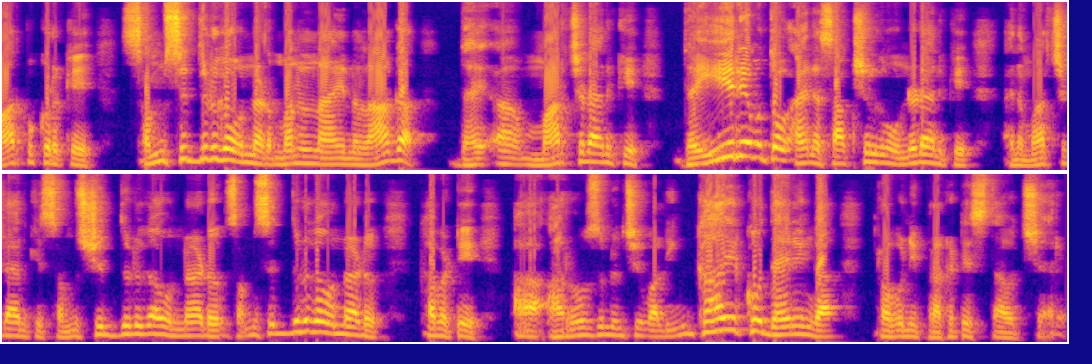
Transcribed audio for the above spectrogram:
మార్పు కొరకే సంసిద్ధుడుగా ఉన్నాడు. మనల్ని ఆయన లాగా ధై మార్చడానికి ధైర్యంతో ఆయన సాక్షులుగా ఉండడానికి ఆయన మార్చడానికి సంసిద్ధుడుగా ఉన్నాడు సంసిద్ధుడుగా ఉన్నాడు. కాబట్టి ఆ ఆ రోజు నుంచి వాళ్ళు ఇంకా ఎక్కువ ధైర్యంగా ప్రభుని ప్రకటిస్తా వచ్చారు.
